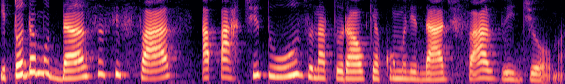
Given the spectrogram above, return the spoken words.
E toda mudança se faz a partir do uso natural que a comunidade faz do idioma.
